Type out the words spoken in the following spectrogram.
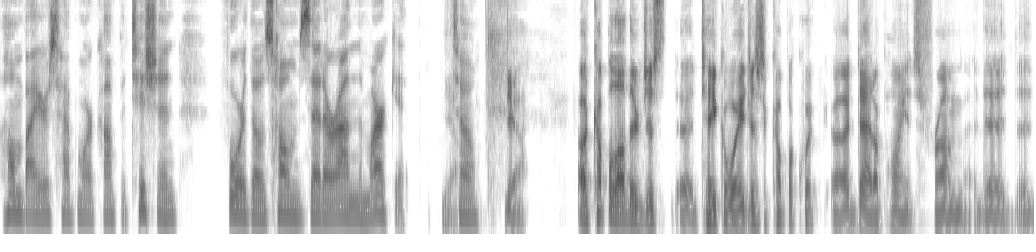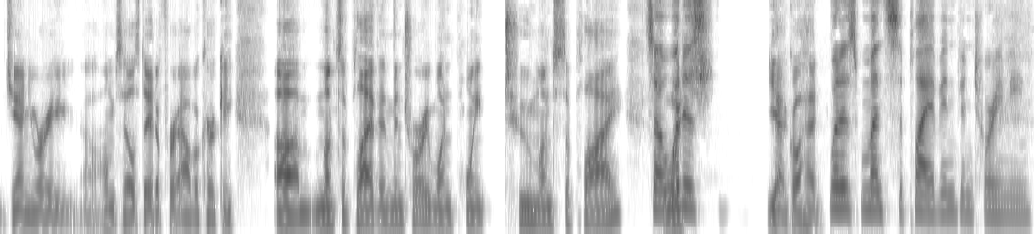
home buyers have more competition for those homes that are on the market. Yeah. So, yeah. A couple other just uh, takeaway, just a couple quick uh, data points from the, the January uh, home sales data for Albuquerque. Um, month supply of inventory, 1.2 month supply. So, which, what is? Yeah, go ahead. What does month supply of inventory mean?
